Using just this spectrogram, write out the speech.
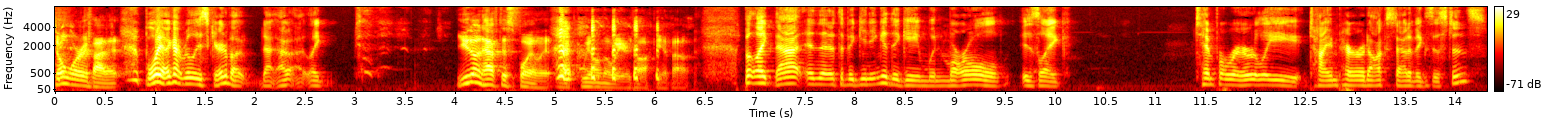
Don't worry about it. Boy, I got really scared about that. I, I- like, You don't have to spoil it. Like, we all know what you're talking about. but like that, and then at the beginning of the game, when Marle is like temporarily time paradoxed out of existence,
